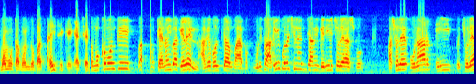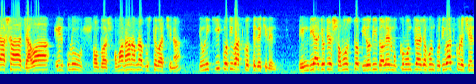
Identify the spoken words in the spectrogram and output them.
মমতা বন্দ্যোপাধ্যায় থেকে গেছেন। তো মুখ্যমন্ত্রী কেনই বা গেলেন? আগে বলতে উনি তো আগেই বলেছিলেন যে আমি বেরিয়ে চলে আসব। আসলে ওনার এই চলে আসা, যাওয়া এর কোনো সম- সমাধান আমরা বুঝতে পারছি না যে উনি কি প্রতিবাদ করতে গেছিলেন। ইন্ডিয়া জোটের সমস্ত বিরোধী দলের মুখ্যমন্ত্রীরা যখন প্রতিবাদ করেছেন,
